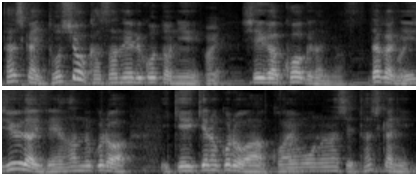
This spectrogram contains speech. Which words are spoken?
確かに年を重ねるごとにはい。試合が怖くなります。だからはい。20代前半の頃はイケイケの頃は怖いものなしで確かに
